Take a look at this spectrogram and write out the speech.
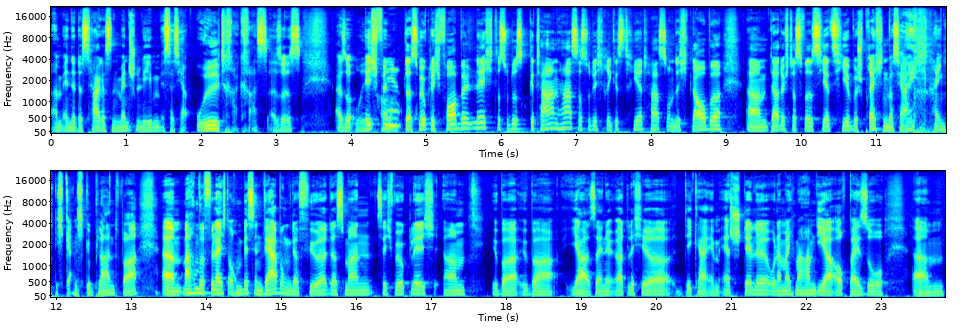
am Ende des Tages ein Menschenleben, ist das ja ultra krass. Also, es, also Ultra. ich finde Ja. das wirklich vorbildlich, dass du das getan hast, dass du dich registriert hast. Und ich glaube, ähm, dadurch, dass wir es jetzt hier besprechen, was ja eigentlich- eigentlich gar nicht geplant war, ähm, machen wir vielleicht auch ein bisschen Werbung dafür, dass man sich wirklich ähm, über, über ja, seine örtliche DKMS-Stelle oder manchmal haben die ja auch bei so ähm,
